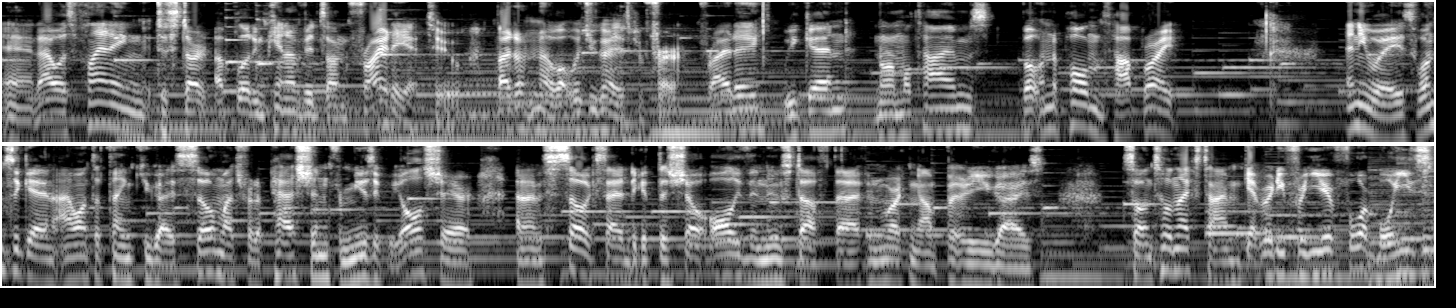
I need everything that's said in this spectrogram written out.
and I was planning to start uploading piano vids on Friday at 2, but I don't know, what would you guys prefer? Friday, weekend, normal times? Vote in the poll in the top right. Anyways, once again, I want to thank you guys so much for the passion for music we all share, and I'm so excited to get to show all of the new stuff that I've been working on for you guys. So until next time, get ready for year four, boys.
